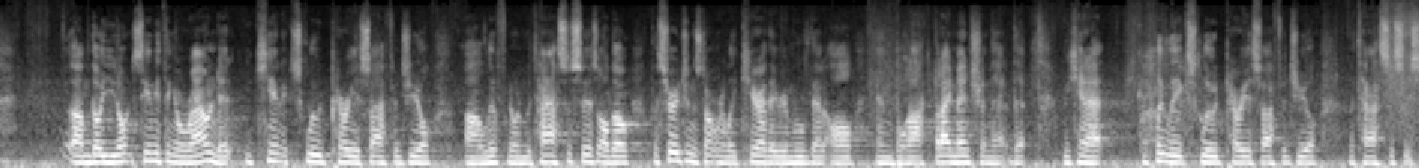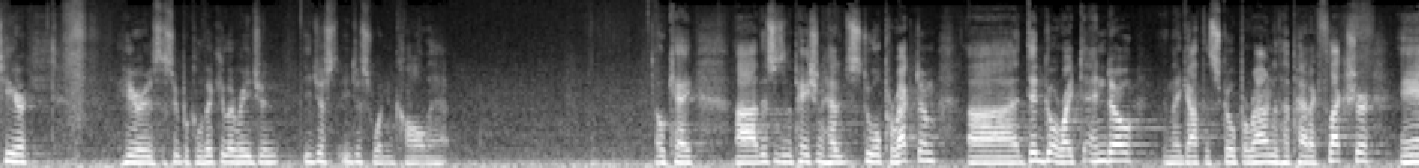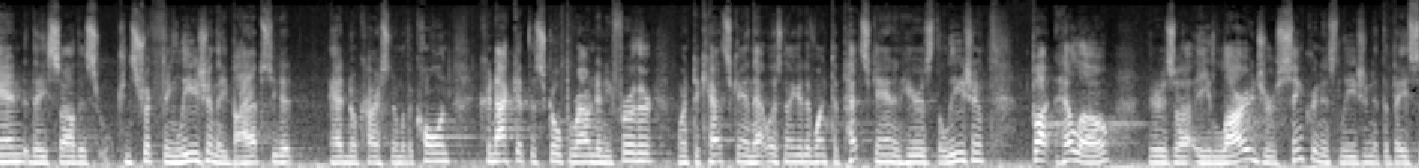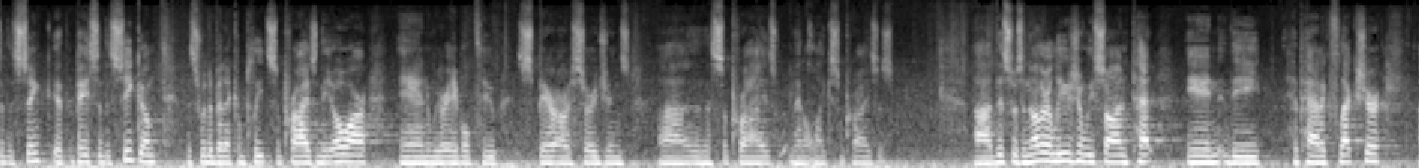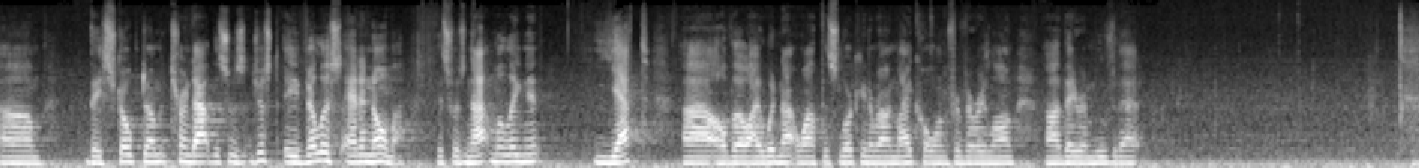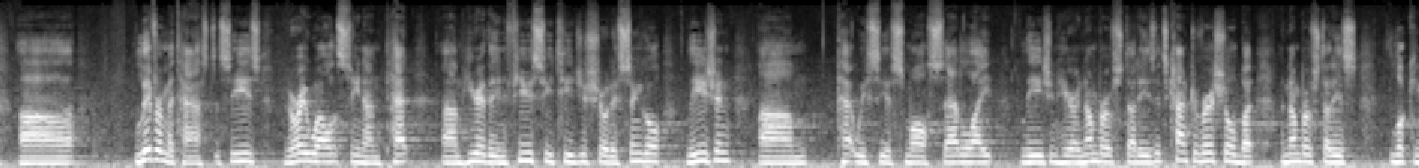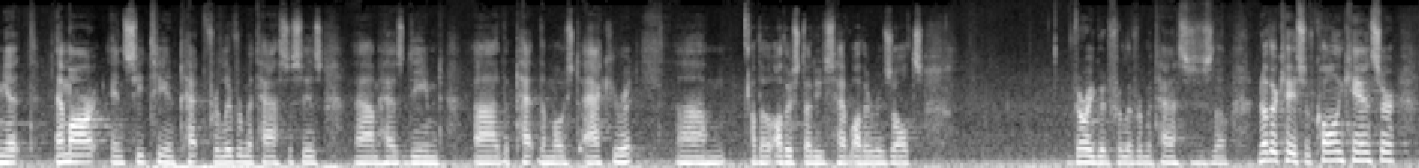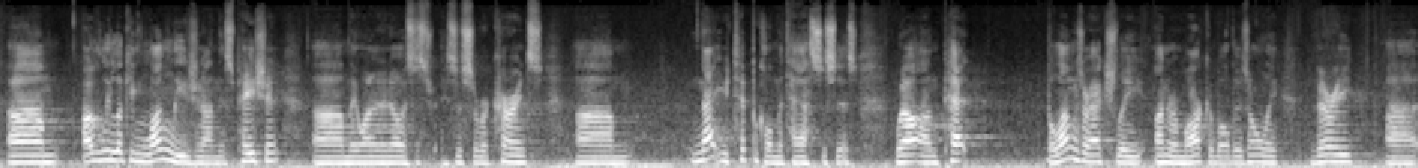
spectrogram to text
um, though you don't see anything around it, you can't exclude periesophageal uh, lymph node metastasis, although the surgeons don't really care. They remove that all en bloc. But I mentioned that, that we cannot completely exclude periesophageal metastasis here. Here is the supraclavicular region. You just, you just wouldn't call that. Okay, uh, this is the patient had stool rectum, uh, did go right to endo, and they got the scope around the hepatic flexure, and they saw this constricting lesion. They biopsied it, adenocarcinoma of the colon. Could not get the scope around any further. Went to CAT scan, that was negative. Went to PET scan, and here's the lesion. But hello, there's a, a, larger synchronous lesion at the base of the at the base of the cecum. This would have been a complete surprise in the OR, and we were able to spare our surgeons uh, the surprise. They don't like surprises. Uh, this was another lesion we saw in PET in the hepatic flexure. Um, they scoped them. It turned out this was just a villous adenoma. This was not malignant yet, uh, although I would not want this lurking around my colon for very long. Uh, they removed that uh, liver metastases, very well seen on PET. Um, here, the infused CT just showed a single lesion. Um, PET, we see a small satellite lesion here. A number of studies, it's controversial, but a number of studies looking at MR and CT and PET for liver metastases um, has deemed uh, the PET the most accurate, um, although other studies have other results. Very good for liver metastases, though. Another case of colon cancer, um, ugly looking lung lesion on this patient. Um, they wanted to know is this, is this a recurrence? Um, not your typical metastasis. Well, on PET, the lungs are actually unremarkable. There's only very uh,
